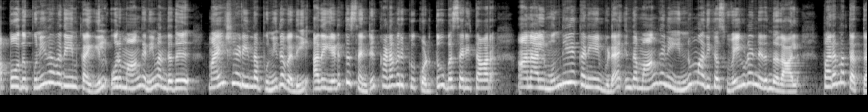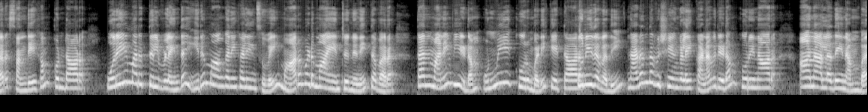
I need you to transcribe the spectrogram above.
அப்போது புனிதவதியின் கையில் ஒரு மாங்கனி வந்தது. மகிழ்ச்சியடைந்த புனிதவதி அதை எடுத்து சென்று கணவருக்கு கொடுத்து உபசரித்தார். ஆனால் முந்தைய கனியை விட இந்த மாங்கனி இன்னும் அதிக சுவையுடன் இருந்ததால் பரமதத்தர் சந்தேகம் கொண்டார். ஒரே மரத்தில் விளைந்த இரு மாங்கனிகளின் சுவை மாறுபடுமா என்று நினைத்தவர் தன் மனைவியிடம் உண்மையை கூறும்படி கேட்டார். புனிதவதி நடந்த விஷயங்களை கணவரிடம் கூறினார். ஆனால் அதை நம்ப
